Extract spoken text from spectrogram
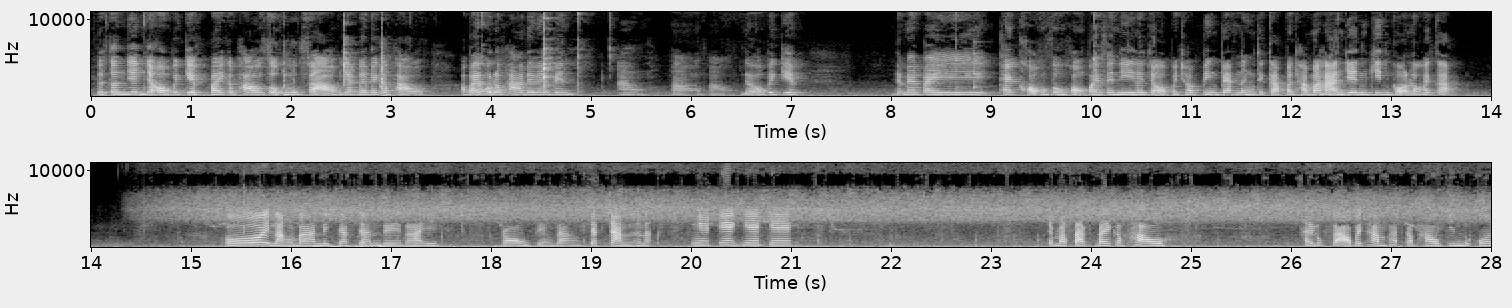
เดี๋ยวตอนเย็นจะออกไปเก็บใบกะเพราส่งลูกสาว อยากได้ใบกะเพราเอาใบโหระพาได้ไหมเป็น เอาเอาเอาเดี๋ยวเอาไปเก็บ เดี๋ยวแม่ไปแพ็คของส่งของไปรษณีแล้วจะออกไปช้อปปิ้งแป๊บหนึ่งจะกลับมาทำอาหารเย็นกินก่อนแล้วค่อยกลับ โอ้ยหลังบ้านในจักจันเรไร ร้องเสียงดัง จักจันนั่นน่ะ แงกแงกแงแงกจะมาตัดใบกะเพราให้ลูกสาวไปทำผัดกะเพรากินทุกคน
